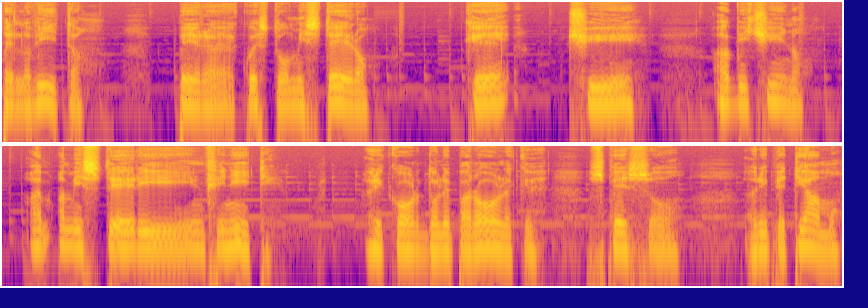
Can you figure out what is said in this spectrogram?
per la vita, per questo mistero che ci avvicina a, a misteri infiniti. Ricordo le parole che spesso ripetiamo,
